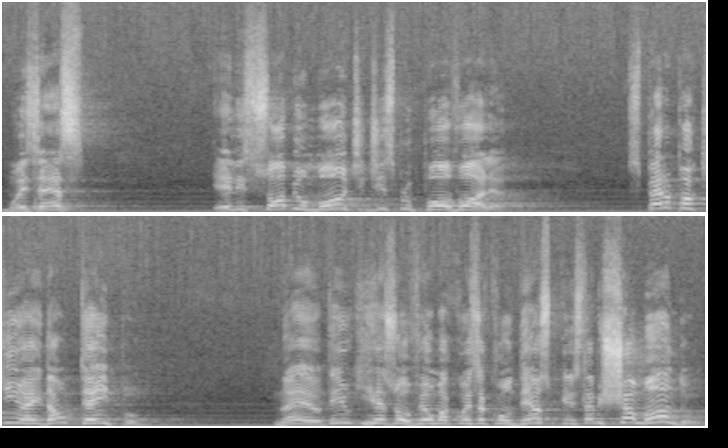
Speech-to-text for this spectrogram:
Moisés ele sobe um monte e diz para o povo: Olha, espera um pouquinho aí, dá um tempo. Não é? Eu tenho que resolver uma coisa com Deus, porque Ele está me chamando.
